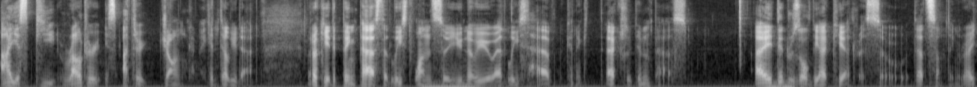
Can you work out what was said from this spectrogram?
ISP router is utter junk, I can tell you that. But okay, the ping passed at least once, so you know you at least have connect. Actually, didn't pass. I did resolve the IP address, so that's something, right?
